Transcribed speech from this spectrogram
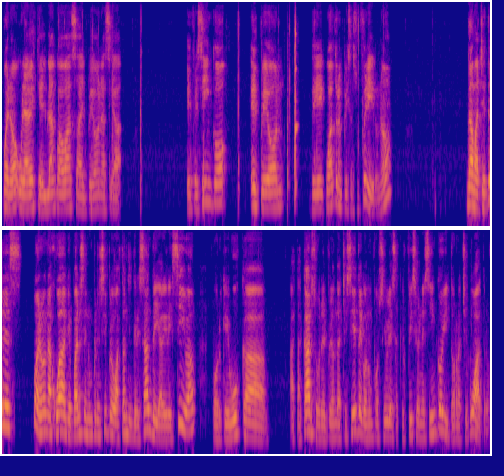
Bueno, una vez que el blanco avanza el peón hacia F5, el peón de E4 empieza a sufrir, ¿no? Dama H3. Bueno, una jugada que parece en un principio bastante interesante y agresiva, porque busca atacar sobre el peón de H7 con un posible sacrificio en E5 y torre H4.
